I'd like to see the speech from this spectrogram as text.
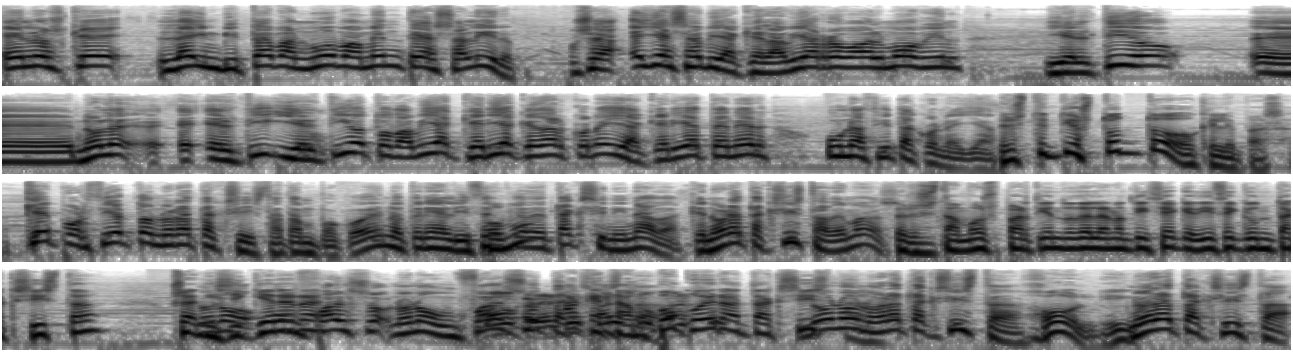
en los que la invitaba nuevamente a salir. O sea, ella sabía que le había robado el móvil y el tío eh, no le, eh, el tí- y el tío todavía quería quedar con ella, quería tener una cita con ella. ¿Pero este tío es tonto o qué le pasa? Que por cierto no era taxista tampoco, ¿eh? no tenía licencia ¿Cómo? de taxi ni nada, que no era taxista además. Pero si estamos partiendo de la noticia que dice que un taxista. O sea, no, ni no, siquiera un era. falso, no, no, un falso Ah, que taxista. tampoco era taxista. No, no, no era taxista. Jolín. No era taxista,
